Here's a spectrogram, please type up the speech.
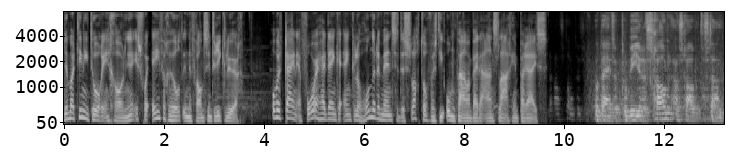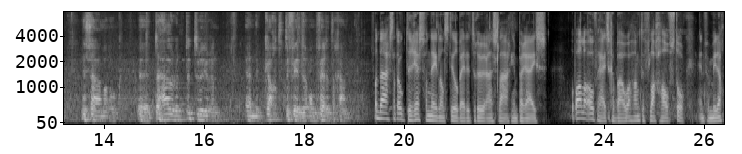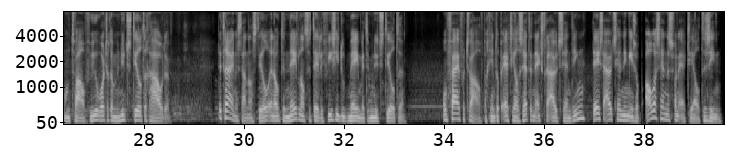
De Martini-toren in Groningen is voor even gehuld in de Franse driekleur. Op het plein ervoor herdenken enkele honderden mensen de slachtoffers die omkwamen bij de aanslagen in Parijs. Waarbij we proberen schouder aan schouder te staan en samen ook uh, te huilen, te treuren en de kracht te vinden om verder te gaan. Vandaag staat ook de rest van Nederland stil bij de terreuraanslagen in Parijs. Op alle overheidsgebouwen hangt de vlag half stok en vanmiddag om 12 uur wordt er een minuut stilte gehouden. De treinen staan dan stil en ook de Nederlandse televisie doet mee met de minuut stilte. Om 5 voor 12 begint op RTL Z een extra uitzending. Deze uitzending is op alle zenders van RTL te zien.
